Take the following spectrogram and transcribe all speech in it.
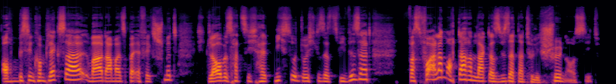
Auch ein bisschen komplexer, war damals bei FX Schmidt. Ich glaube, es hat sich halt nicht so durchgesetzt wie Wizard. Was vor allem auch daran lag, dass Wizard natürlich schön aussieht.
